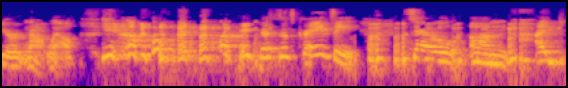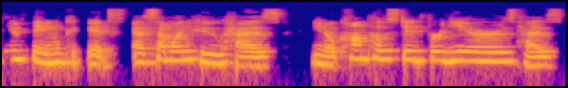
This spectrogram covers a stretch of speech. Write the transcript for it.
you're not well. You know, like, this is crazy. So um, I do think it's as someone who has, you know, composted for years, has,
